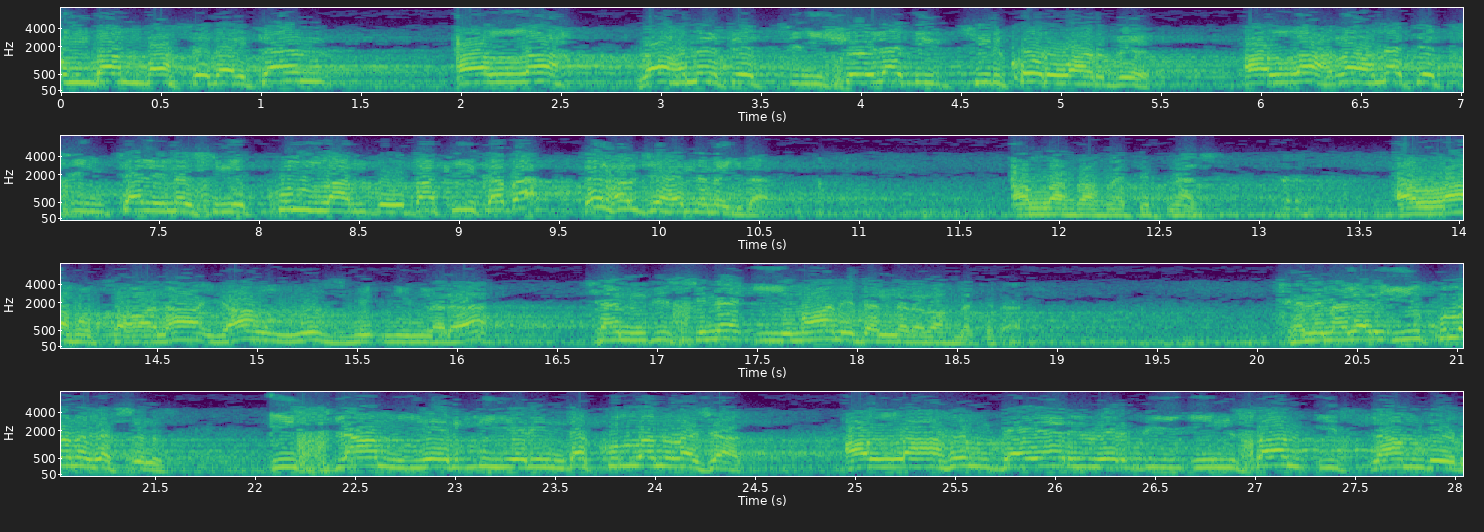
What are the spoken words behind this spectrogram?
ondan bahsederken Allah rahmet etsin şöyle bir kirkor vardı. Allah rahmet etsin kelimesini kullandığı dakikada derhal cehenneme gider. Allah rahmet etmez. Allahu Teala yalnız müminlere, kendisine iman edenlere rahmet eder. Kelimeleri iyi kullanacaksınız. İslam yerli yerinde kullanılacak. Allah'ın değer verdiği insan İslam'dır.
